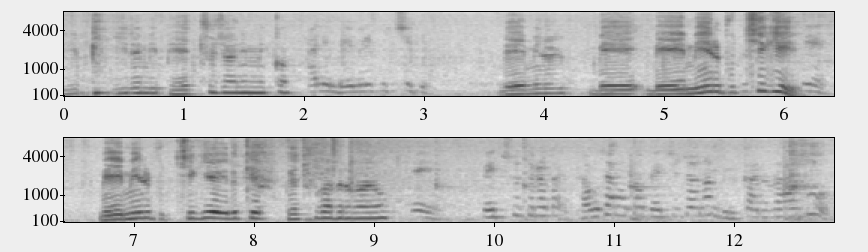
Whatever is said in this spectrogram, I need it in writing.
이게 이름이 배추전입니까? 아니, 메밀 부치기. 메밀 메 메밀 부치기. 네. 메밀 부치기에 이렇게 배추가 들어가요? 네. 배추 들어가, 경상도 배추전은 밀가루로 하고,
